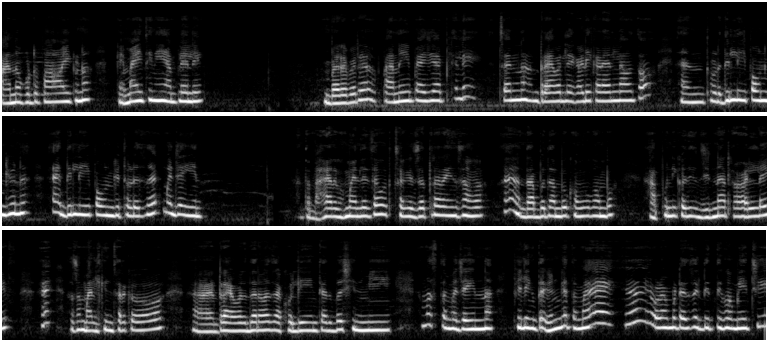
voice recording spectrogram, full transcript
पानं कुठं पाहावं ऐकणं काही माहिती नाही आपल्याला. बरं बरं. पाणीही पाहिजे आपल्याला. चल ना ड्रायव्हरला गाडी काढायला लावतो. आणि थोडं दिल्ली पाहून घेऊ ना. हां दिल्ली पाहून घेऊ थोडंसं. मजा येईन. आता बाहेर घुमायला जाऊ. सगळे जत्रा राहीन सांग. हां दाबू दाबू कंबू कंबू. आपण कधी जिरणार रॉयल लाईफ. हां असं मालकींसारखं ड्रायव्हर दरवाजा खोलीन त्यात बसीन मी. मस्त मजा येईन ना. फिलिंग तर घेऊन घेतो. माय एवढ्या मोठ्या सिटीत घुमायची.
